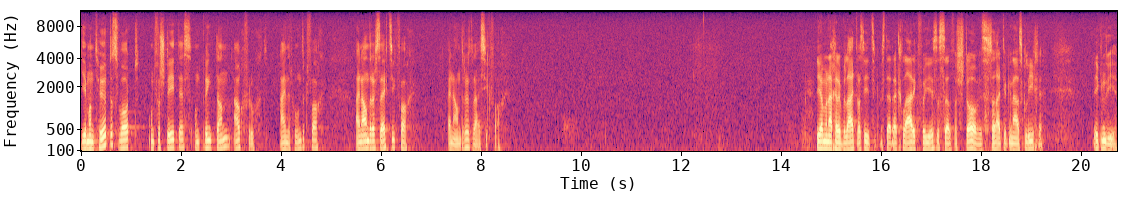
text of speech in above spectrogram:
jemand hört das Wort und versteht es und bringt dann auch Frucht. Einer hundertfach, ein anderer sechzigfach, ein anderer dreißigfach. Ich habe mir nachher überlegt, was ich jetzt aus dieser Erklärung von Jesus soll verstehen soll, weil es sagt ja genau das Gleiche. Irgendwie.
